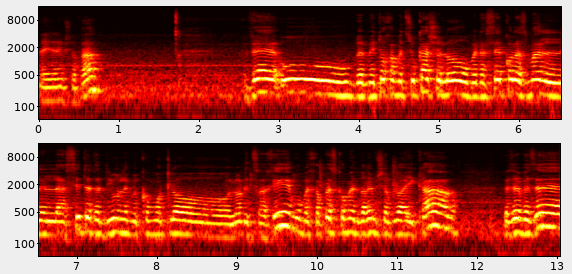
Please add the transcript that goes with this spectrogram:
לעניינים שלך. והוא, מתוך המצוקה שלו, הוא מנסה כל הזמן להסיט את הדיון למקומות לא, לא נצרכים, הוא מחפש כל מיני דברים שהם לא העיקר, וזה וזה,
